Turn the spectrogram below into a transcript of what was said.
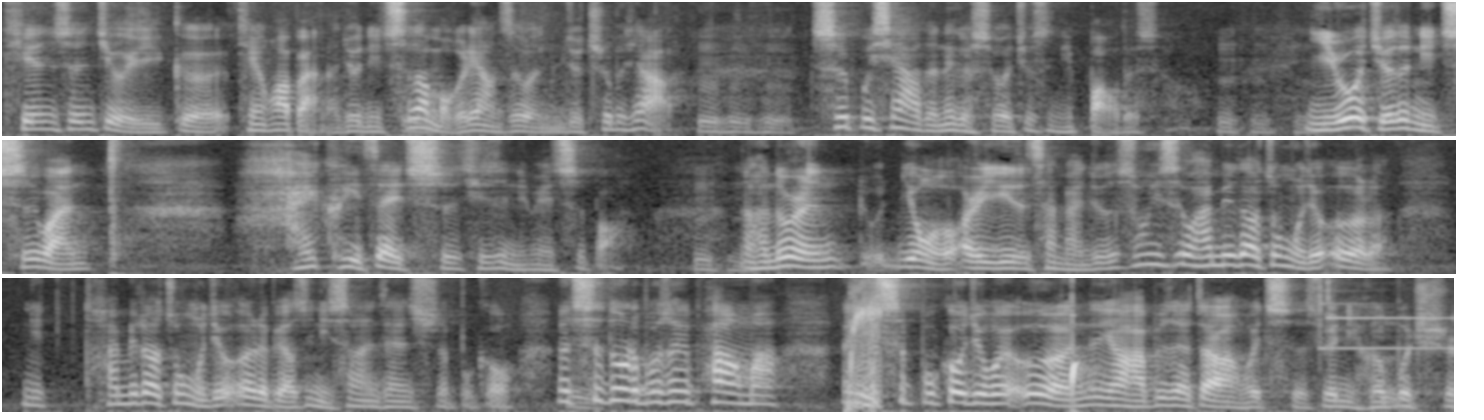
天生就有一个天花板了，就你吃到某个量之后，你就吃不下了。嗯哼哼。吃不下的那个时候，就是你饱的时候。嗯哼。你如果觉得你吃完还可以再吃，其实你没吃饱。嗯。那很多人用我二一一的餐盘，就是说，医师，我还没到中午就饿了。你还没到中午就饿了，表示你上一餐吃的不够。那吃多了不是会胖吗？那你吃不够就会饿，那样还不是照样会吃？所以你何不吃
